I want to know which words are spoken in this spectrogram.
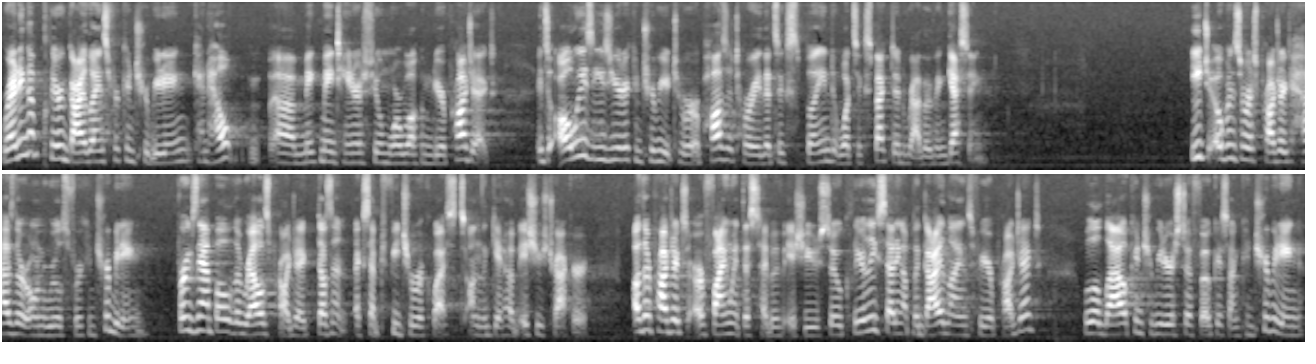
Writing up clear guidelines for contributing can help uh, make maintainers feel more welcome to your project. It's always easier to contribute to a repository that's explained what's expected rather than guessing. Each open source project has their own rules for contributing. For example, the Rails project doesn't accept feature requests on the GitHub issues tracker, other projects are fine with this type of issue, so clearly setting up the guidelines for your project will allow contributors to focus on contributing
